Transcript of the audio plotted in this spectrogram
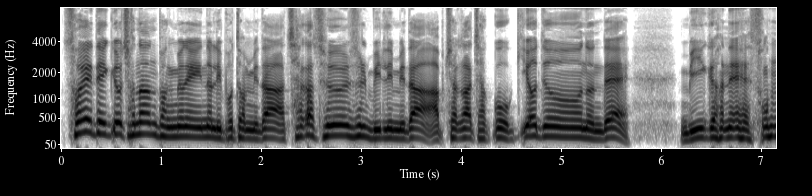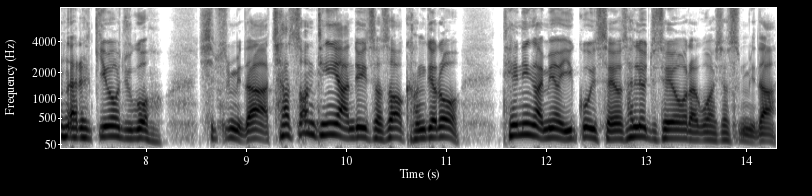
서해대교 천안 방면에 있는 리포터입니다. 차가 슬슬 밀립니다. 앞차가 자꾸 끼어드는데 미간에 손날을 끼워주고 싶습니다. 차 썬팅이 안 돼 있어서 강제로 태닝하며 입고 있어요. 살려주세요라고 하셨습니다.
